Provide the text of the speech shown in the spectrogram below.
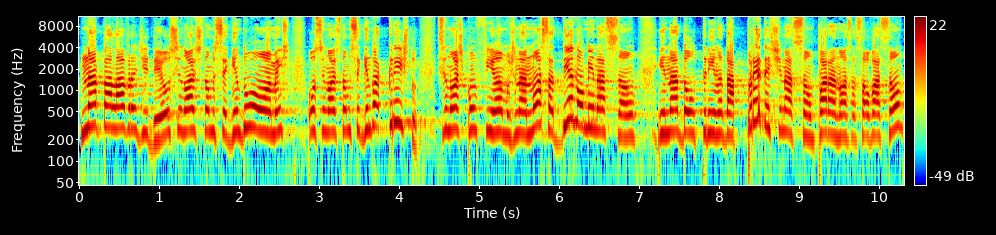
na palavra de Deus, se nós estamos seguindo homens ou se nós estamos seguindo a Cristo, se nós confiamos na nossa denominação e na doutrina da predestinação para a nossa salvação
